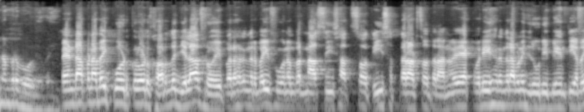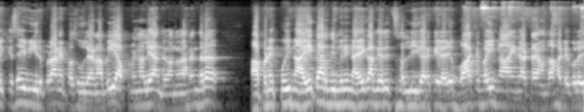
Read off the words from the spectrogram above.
ਨੰਬਰ ਬੋਲ ਦਿਓ ਬਾਈ। ਪਿੰਡ ਆਪਣਾ ਬਈ ਕੋਟ ਕਰੋੜ ਖੁਰਦ, ਜ਼ਿਲ੍ਹਾ ਫਿਰੋਜ਼ਪੁਰ। ਹਰਿੰਦਰ ਬਾਈ ਫੋਨ ਨੰਬਰ 7973070893 ਇੱਕ ਵਾਰੀ ਹਰਿੰਦਰ ਆਪਣੀ ਜ਼ਰੂਰੀ ਬੇਨਤੀ ਆ ਬਈ, ਕਿਸੇ ਵੀਰ ਭਰਾ ਨੇ ਪਸ਼ੂ ਲੈਣਾ ਬਈ, ਆਪਣੀਆਂ ਲਿਆਂਦੀਆਂ ਹੁੰਦੀਆਂ ਹਰਿੰਦਰ, ਆਪਣੇ ਕੋਈ ਨਾ ਇਹ ਘਰ ਦੀ, ਮੇਰੀ ਨਾ ਇਹ ਘਰ ਦੀ ਤਸੱਲੀ ਕਰਕੇ ਲੈ ਜਾਓ। ਬਾਅਦ ਚ ਬਾਈ ਨਾ ਇਹਨਾਂ ਟਾਈਮ ਦਾ ਸਾਡੇ ਕੋਲੇ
